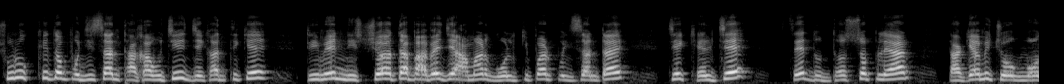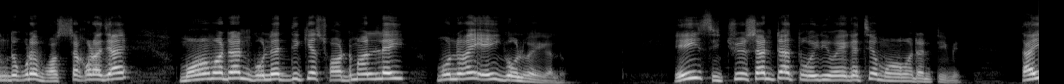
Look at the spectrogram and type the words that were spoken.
সুরক্ষিত পজিশান থাকা উচিত, যেখান থেকে টিমের নিশ্চয়তা পাবে যে আমার গোলকিপার পজিশানটায় যে খেলছে সে দুর্ধর্ষ প্লেয়ার তাকে আমি চোখ বন্ধ করে ভরসা করা যায়। মোহামেডান গোলের দিকে শট মারলেই মনে হয় এই গোল হয়ে গেল। এই সিচুয়েশানটা তৈরি হয়ে গেছে মোহামেডান টিমে তাই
